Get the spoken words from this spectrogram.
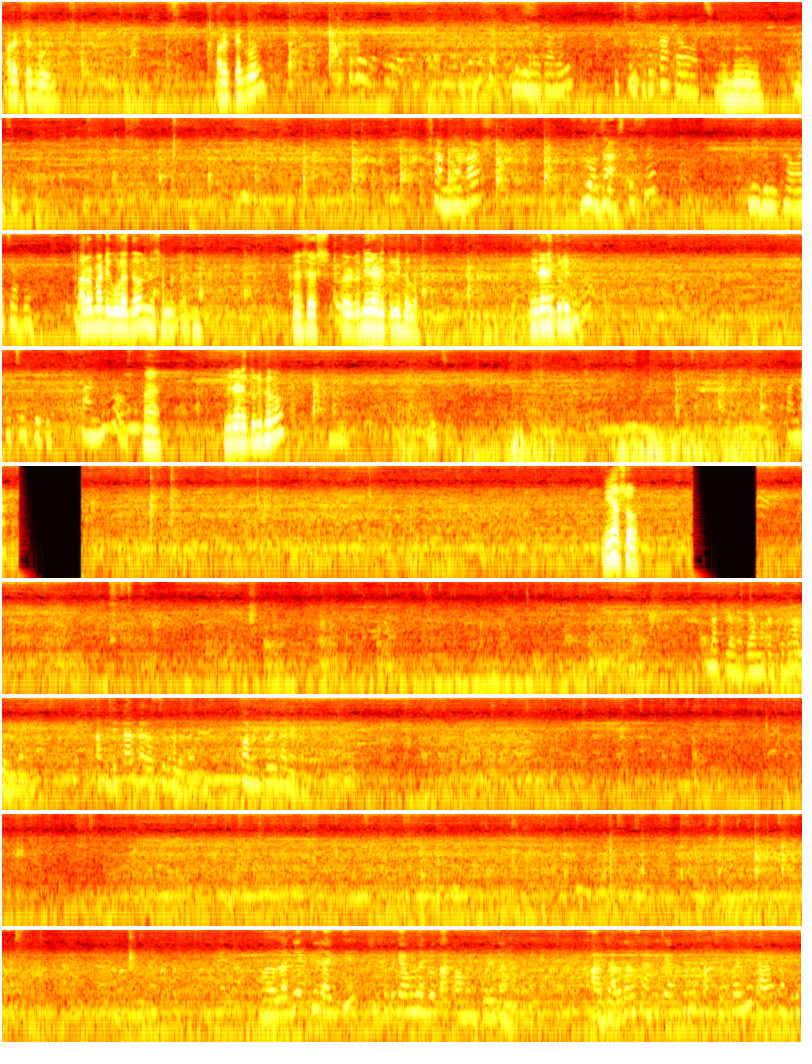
আরেকটা গোল আরেকটা গোল ছোট ছোট কাটাও আছে হুম। সামনে আবার রোজা আসতেছে। বেগুনি খাওয়া যাবে। আরও মাটি গোলাই দাও সামনেটা হ্যাঁ। হ্যাঁ শেষ। ওটা নিরানি তুলি ফেলো। নিরানি তুলি হ্যাঁ। নিরানি তুলি ফেলো। নিয়ে আসো গাছ লাগাতে আমার কাছে ভালোই লাগে। আপনাদের কার কার কাছে ভালো লাগে? কমেন্ট করে জানাবেন। ভালো লাগলে একটি লাইক দিন সেটাতে কেমন লাগল তা কমেন্ট করে জানাবেন। আর যারা যারা চ্যানেলটিকে এখনও সাবস্ক্রাইব করেনি তারা চ্যানেলটিকে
